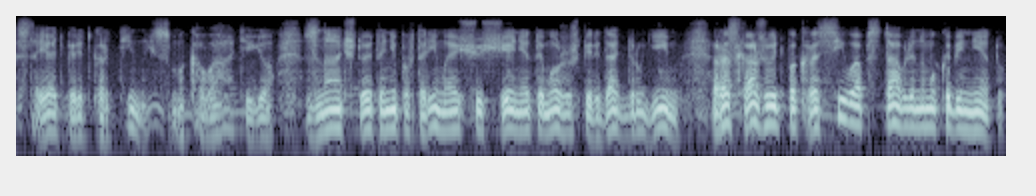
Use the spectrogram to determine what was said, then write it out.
Стоять перед картиной, смаковать ее, знать, что это неповторимое ощущение ты можешь передать другим, расхаживать по красиво обставленному кабинету,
